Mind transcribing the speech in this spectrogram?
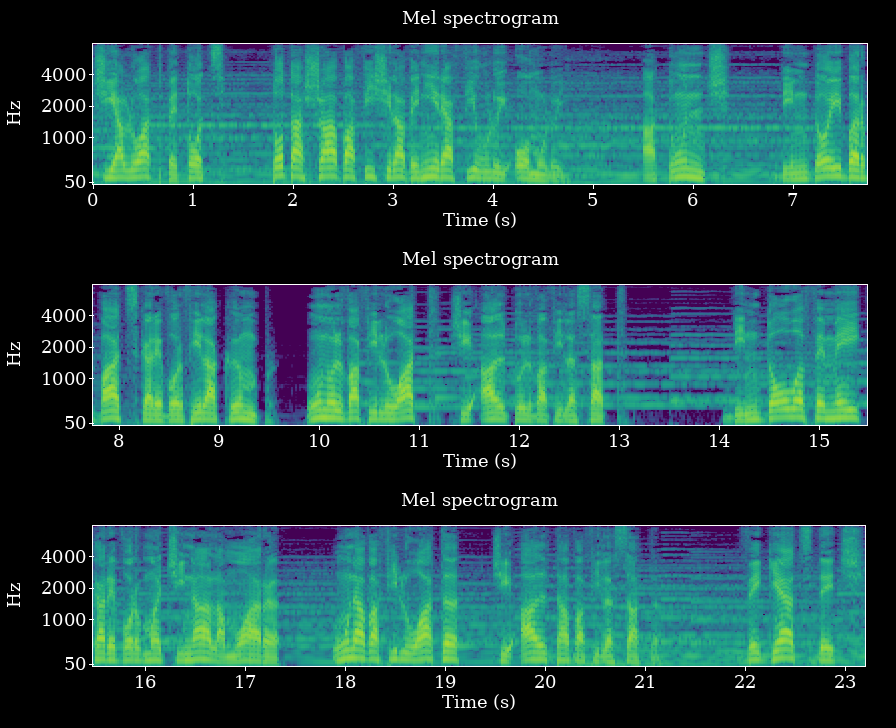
și i-a luat pe toți, tot așa va fi și la venirea fiului omului. Atunci, din doi bărbați care vor fi la câmp, unul va fi luat și altul va fi lăsat. Din două femei care vor măcina la moară, una va fi luată și alta va fi lăsată. Vegheați deci,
